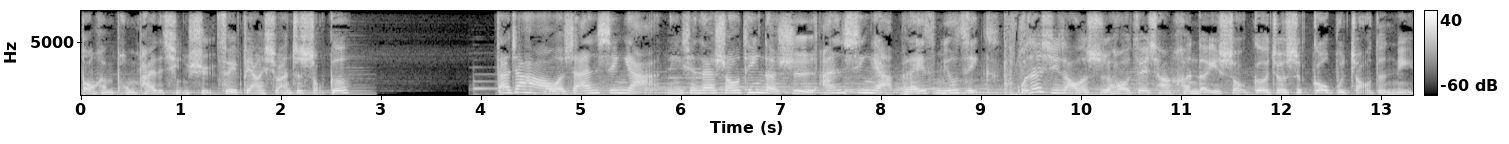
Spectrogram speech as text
动、很澎湃的情绪，所以非常喜欢这首歌。大家好，我是安心雅，您现在收听的是安心雅 plays music。我在洗澡的时候最常哼的一首歌就是《够不着的你》，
